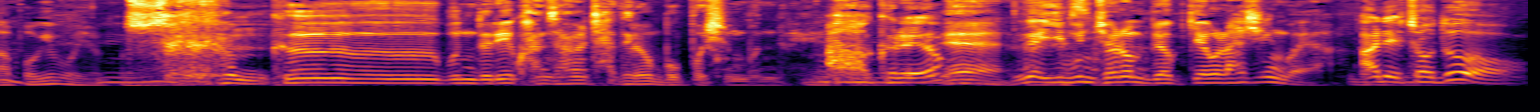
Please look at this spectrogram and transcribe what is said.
아 보기 보셨고. 참. 그분들이 관상을 제대로 못 보시는 분들이에요. 아 그래요? 예. 그러니까 이분처럼 몇 개월 하신 거야. 아니 저도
